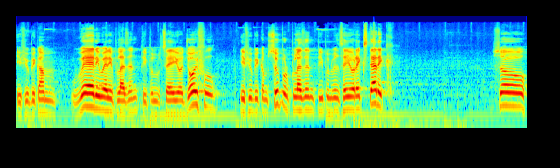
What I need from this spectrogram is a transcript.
If you become very, very pleasant, people will say you're joyful. If you become super pleasant, people will say you're ecstatic. So,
